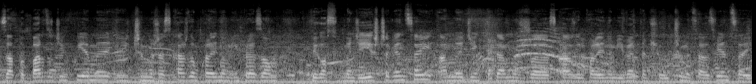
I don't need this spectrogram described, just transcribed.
Za to bardzo dziękujemy i liczymy, że z każdą kolejną imprezą tych osób będzie jeszcze więcej, a my dzięki temu, że z każdym kolejnym eventem się uczymy coraz więcej,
